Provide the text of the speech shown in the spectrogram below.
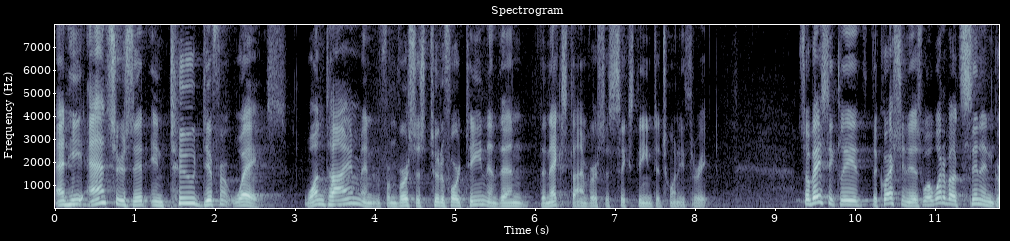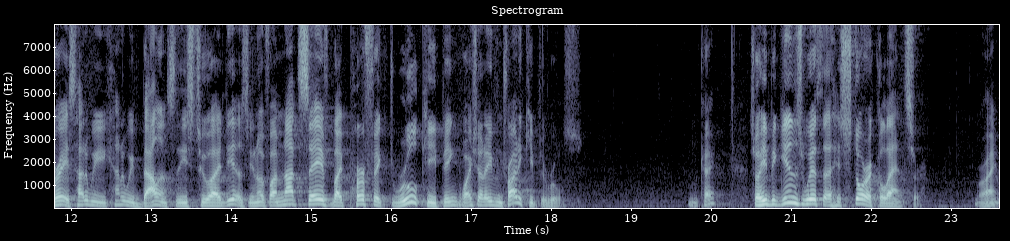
And he answers it in two different ways. One time and from verses 2 to 14 and then the next time verses 16 to 23. So basically the question is, well, what about sin and grace? How do we, how do we balance these two ideas? You know, if I'm not saved by perfect rule keeping, why should I even try to keep the rules? Okay? So he begins with a historical answer, right?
